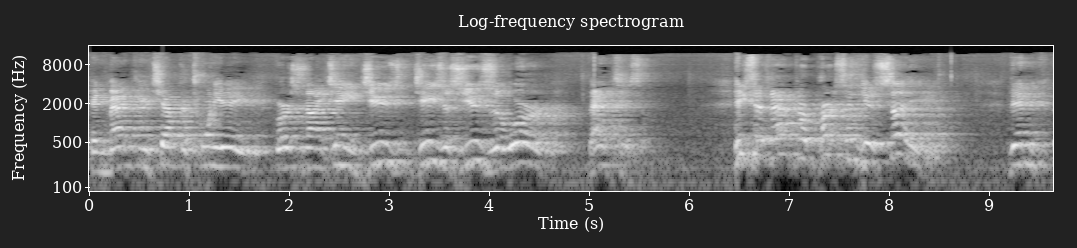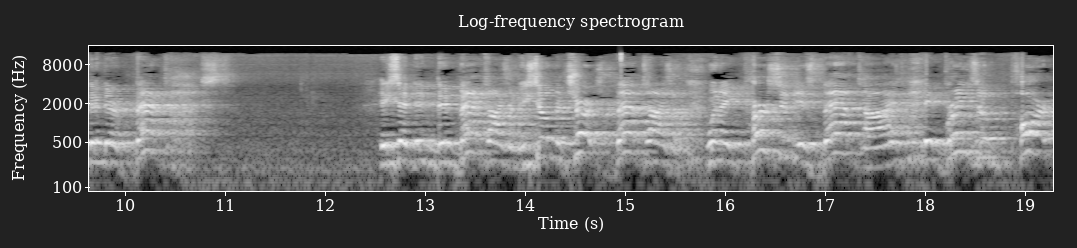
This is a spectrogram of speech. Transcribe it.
In Matthew chapter 28, verse 19, Jesus uses the word baptism. He says after a person gets saved, then, then they're baptized. He said, then, then baptize them. He's telling the church, baptize them. When a person is baptized, it brings them part,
